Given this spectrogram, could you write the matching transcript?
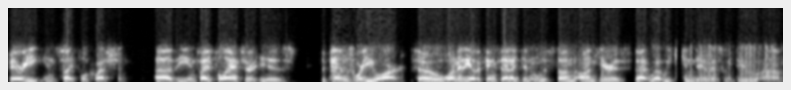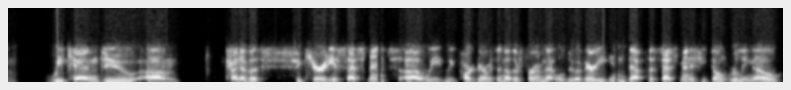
very insightful question. Uh, the insightful answer is Depends where you are. So one of the other things that I didn't list on, on here is that what we can do is we do, um, we can do um, kind of a security assessment. Uh, we, we partner with another firm that will do a very in-depth assessment if you don't really know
